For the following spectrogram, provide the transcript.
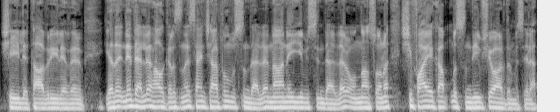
şeyiyle tabiriyle efendim. Ya da ne derler halk arasında sen çarpılmışsın derler. Naneyi yemişsin derler. Ondan sonra şifaya kapmışsın diye bir şey vardır mesela.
